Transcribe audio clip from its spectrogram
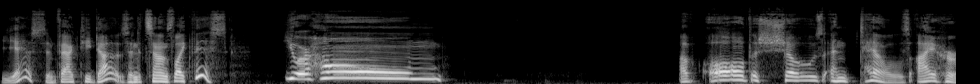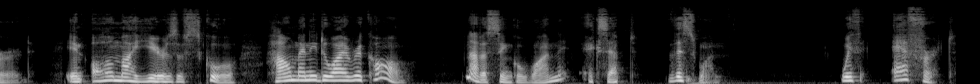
Yes, in fact, he does, and it sounds like this You're home! Of all the shows and tells I heard in all my years of school, how many do I recall? Not a single one, except this one with effort.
